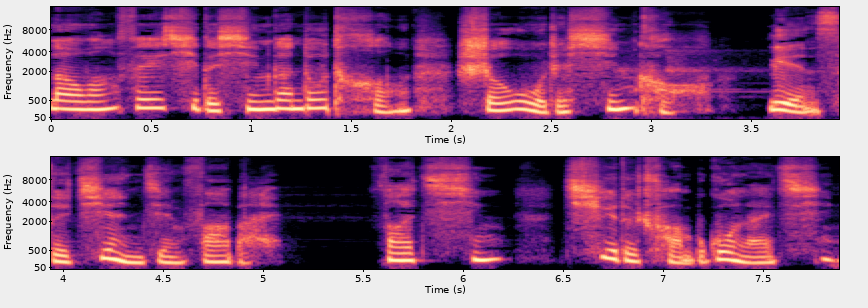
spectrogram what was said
老王妃气得心肝都疼，手捂着心口，脸色渐渐发白、发青，气得喘不过来气。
